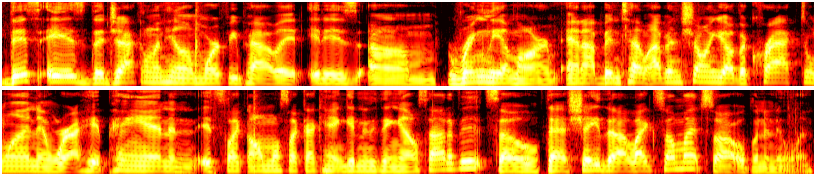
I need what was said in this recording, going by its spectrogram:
This is the Jaclyn Hill Morphe palette. It is um, Ring the Alarm. And I've been telling, I've been showing y'all the cracked one and where I hit pan and it's like almost like I can't get anything else out of it. So that shade that I like so much, so I opened a new one.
